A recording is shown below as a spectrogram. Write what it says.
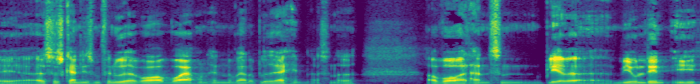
Øh, og så skal han ligesom finde ud af, hvor, hvor er hun henne, og hvad er der blevet af hende, og sådan noget. Og hvor at han sådan bliver violet ind i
